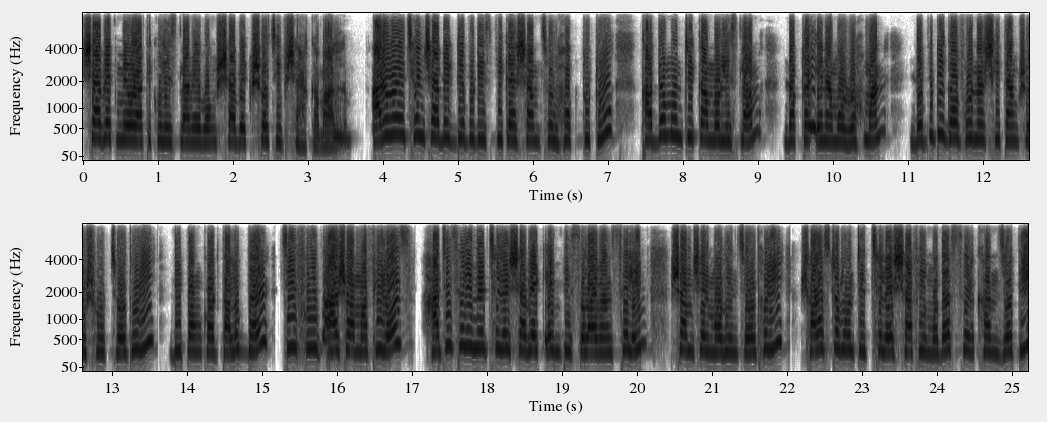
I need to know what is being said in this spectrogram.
সাবেক মেয়র আতিকুল ইসলাম এবং সাবেক সচিব শাহ কামাল। আরও রয়েছেন সাবেক ডেপুটি স্পিকার শামসুল হক টুটু, খাদ্যমন্ত্রী Kamrul Islam, doctor Enamur Rahman, deputy governor Shitangshu Sur Chowdhury, Dipankar Talukdar, chief whip Ashama Firoz, Haji সেলিমের ছেলে সাবেক এমপি সুলাইমান সেলিম শমশের মবিন চৌধুরী, স্বরাষ্ট্রমন্ত্রীর ছেলে শাফি মোদাসের খান জ্যোতি,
